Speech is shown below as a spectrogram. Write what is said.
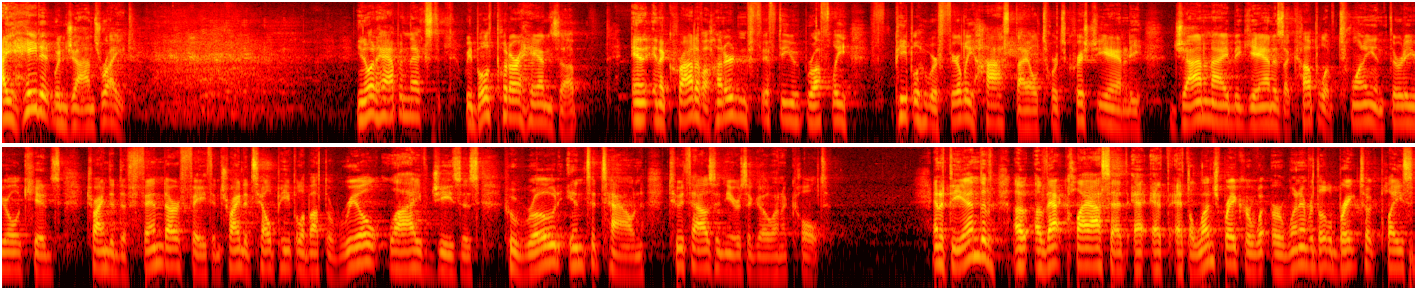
I hate it when John's right. You know what happened next? We both put our hands up. And in a crowd of 150, roughly, people who were fairly hostile towards Christianity, John and I began as a couple of 20 and 30 year old kids trying to defend our faith and trying to tell people about the real live Jesus who rode into town 2,000 years ago on a colt. And at the end of, of, of that class, at, at, at, the lunch break or, or whenever the little break took place,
